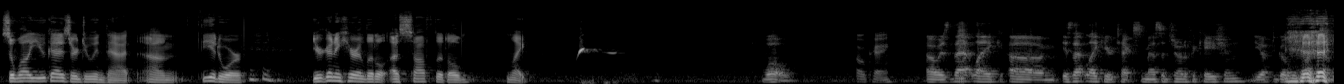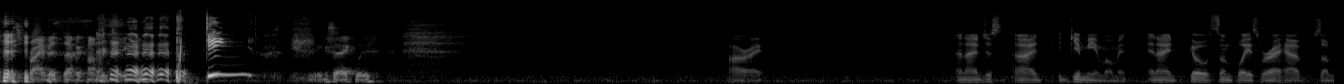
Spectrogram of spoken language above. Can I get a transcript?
so while you guys are doing that, um, Theodore, you're gonna hear a little a soft little like Whoa. Okay. Oh, is that like um, is that like your text message notification? You have to go find someplace private to have a conversation. ding. exactly. All right. And I just, I give me a moment, and I go someplace where I have some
